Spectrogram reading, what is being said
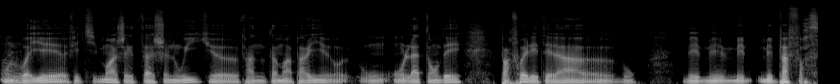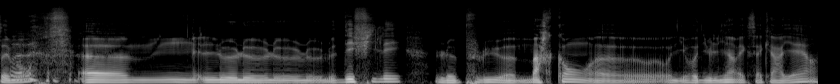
On le voyait effectivement à chaque Fashion Week, enfin notamment à Paris, on, on l'attendait. Parfois, il était là, bon, mais, mais, mais, mais pas forcément. Euh, le, le, le, le, défilé le plus euh, marquant euh, au niveau du lien avec sa carrière,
